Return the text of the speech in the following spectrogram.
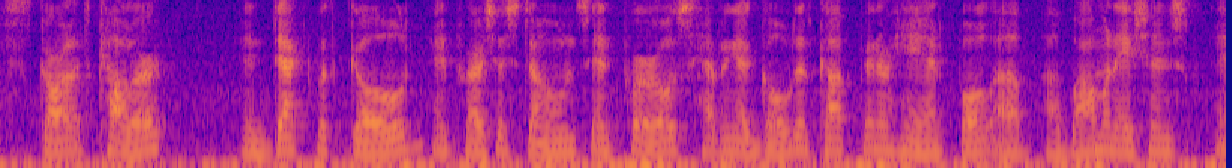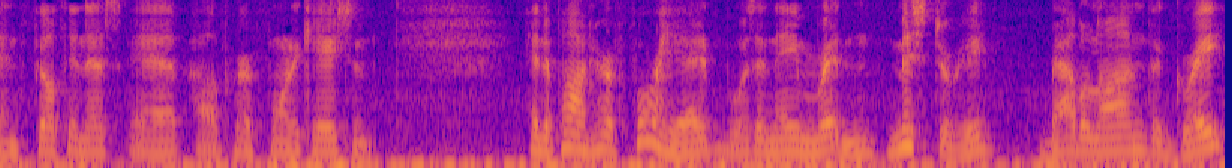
scarlet color, and decked with gold and precious stones and pearls, having a golden cup in her hand full of abominations and filthiness of her fornication. And upon her forehead was a name written, Mystery, Babylon the Great,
